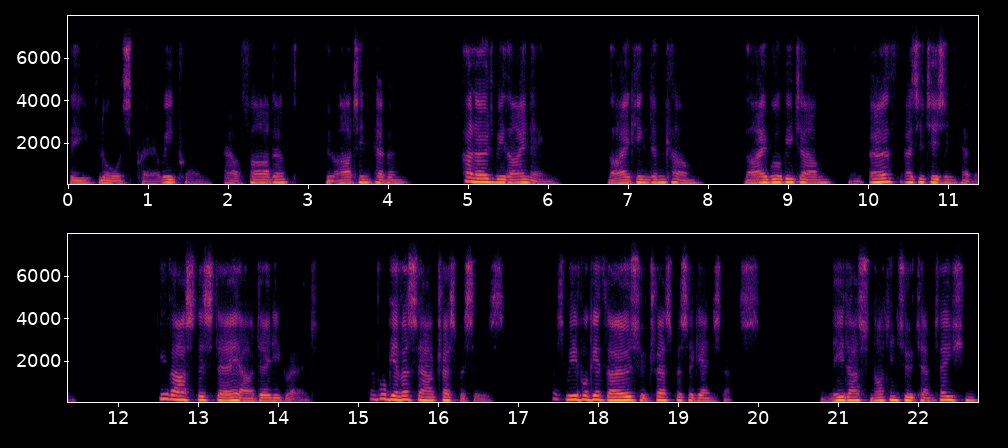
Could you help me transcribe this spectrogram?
the Lord's Prayer. We pray, Our Father, who art in heaven, hallowed be thy name. Thy kingdom come, thy will be done, on earth as it is in heaven. Give us this day our daily bread and forgive us our trespasses, as we forgive those who trespass against us. Lead us not into temptation,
